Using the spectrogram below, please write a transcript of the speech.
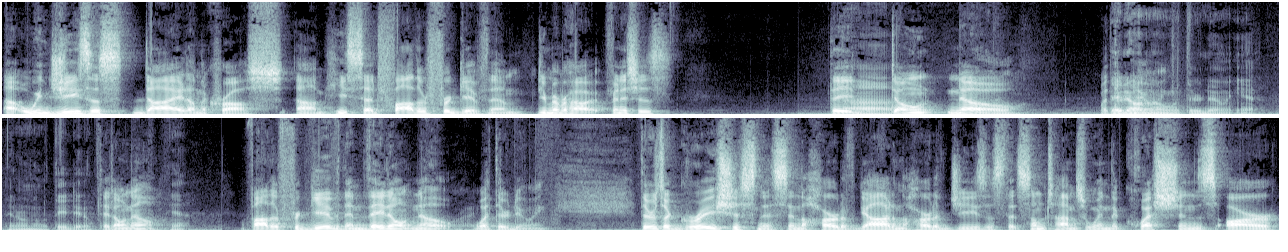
Uh, when Jesus died on the cross, um, he said, "Father, forgive them." Do you remember how it finishes? They uh, don't know what they don't doing. know what they're doing. yet. they don't know what they do. They don't know. Yeah. Father, forgive them. They don't know right. what they're doing. There's a graciousness in the heart of God and the heart of Jesus that sometimes when the questions are,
